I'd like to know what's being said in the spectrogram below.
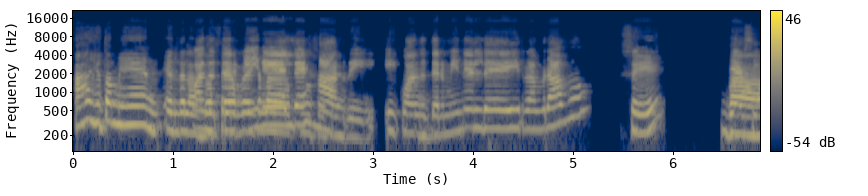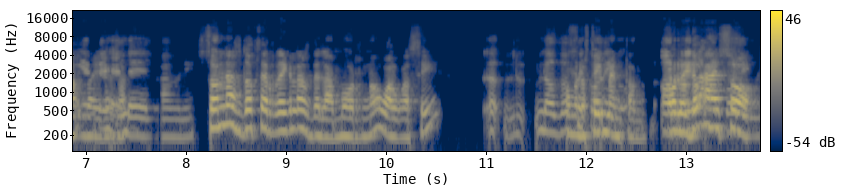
Ah, yo también, el de las Cuando termine el de Harry y cuando termine el de Irra Bravo, sí, va, el. Son las 12 reglas del amor, ¿no? O algo así. Los 12 me lo estoy inventando. ah, eso,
